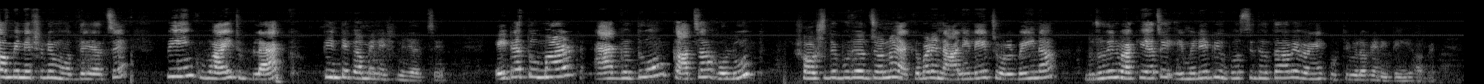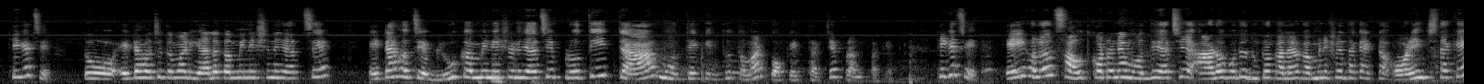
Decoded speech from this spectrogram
কম্বিনেশনের মধ্যে যাচ্ছে। পিঙ্ক হোয়াইট ব্ল্যাক তিনটে কম্বিনেশনে যাচ্ছে। এটা তোমার একদম কাঁচা হলুদ। সরস্বতী পুজোর জন্য একেবারে না নিলেই চলবেই না। দুটো দিন বাকি আছে ইমিডিয়েটলি উপস্থিত হতে হবে এবং এই কুর্তিগুলোকে নিতেই হবে। ঠিক আছে? তো এটা হচ্ছে তোমার ইয়ালো কম্বিনেশনে যাচ্ছে। এটা হচ্ছে ব্লু কম্বিনেশনে যাচ্ছে প্রতিটার মধ্যে কিন্তু তোমার পকেট থাকছে ফ্রন্ট পকেট ঠিক আছে? এই হলো সাউথ কটনের মধ্যে আছে, আরও বোধহয় দুটো কালার কম্বিনেশন থাকে, একটা অরেঞ্জ থাকে,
